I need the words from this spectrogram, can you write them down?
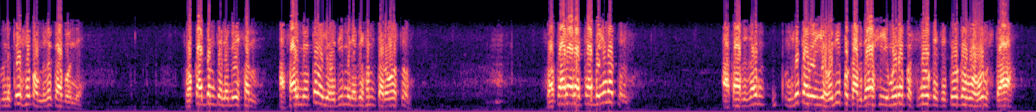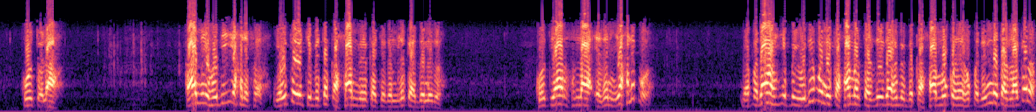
منكر شو فمزكا بني فقدمت النبي سم أفاي مكا يهودي من النبي سم تروسو فقال لك بينة أكابزم مزكا يهودي فكابزاشي يمونا بسنو كتتوغا وهوستا قلت لا قال يهودي يخلف يهودي تبتك أسام ملكا تدمزكا دندو قلت يا رسول الله إذن يخلفو لا بدأ يهودي من كسامة تزيد به بكسامة كله بدين تزلكنا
